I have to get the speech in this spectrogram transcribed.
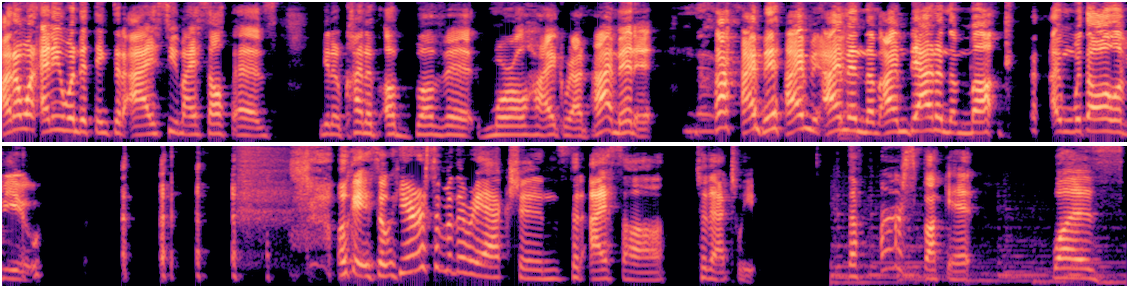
I don't want anyone to think that I see myself as, you know, kind of above it, moral high ground. I'm in it. I'm in, I'm I'm in the I'm down in the muck. I'm with all of you. okay, so here are some of the reactions that I saw to that tweet. The first bucket was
